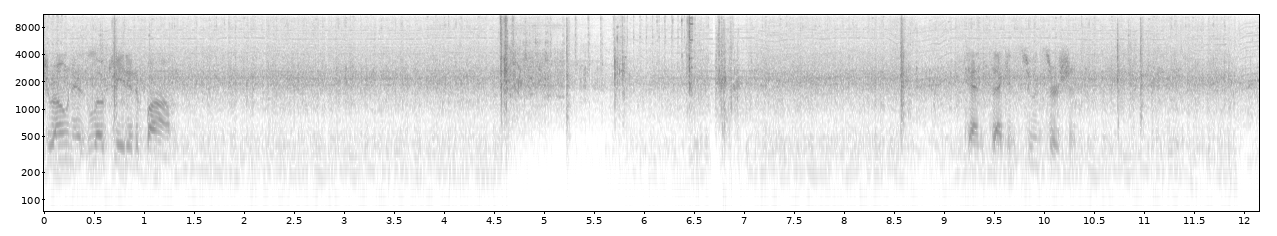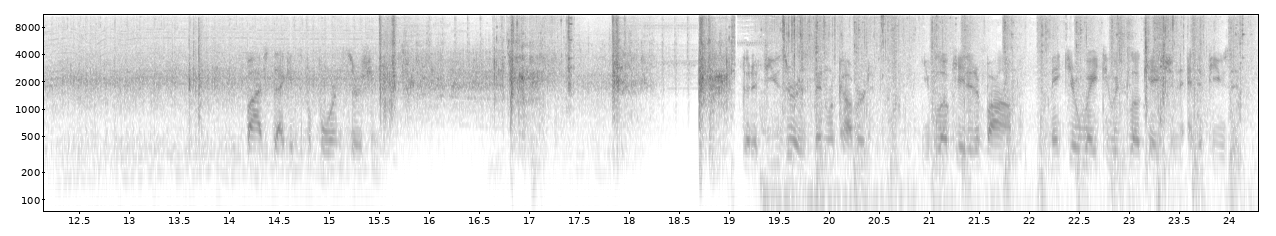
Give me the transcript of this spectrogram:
Drone has located a bomb. Ten seconds to insertion. Five seconds before insertion. The defuser has been recovered. You've located a bomb. Make your way to its location and defuse it.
